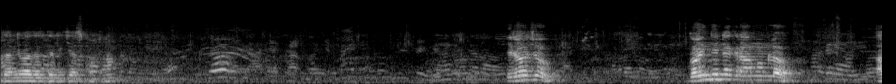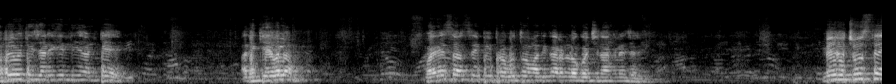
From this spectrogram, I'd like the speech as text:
ధన్యవాదాలు తెలియజేసుకుంటున్నాం. ఈరోజు గోవిందిన్న గ్రామంలో అభివృద్ధి జరిగింది అంటే అది కేవలం వైఎస్ఆర్సీపీ ప్రభుత్వం అధికారంలోకి వచ్చినాకనే జరిగింది. మీరు చూస్తే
